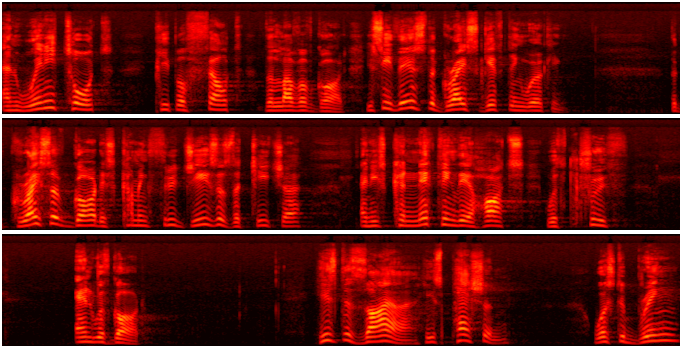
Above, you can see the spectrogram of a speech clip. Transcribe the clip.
And when he taught, people felt the love of God. You see, there's the grace gifting working. The grace of God is coming through Jesus, the teacher, and He's connecting their hearts with truth and with God. His desire, his passion, was to bring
